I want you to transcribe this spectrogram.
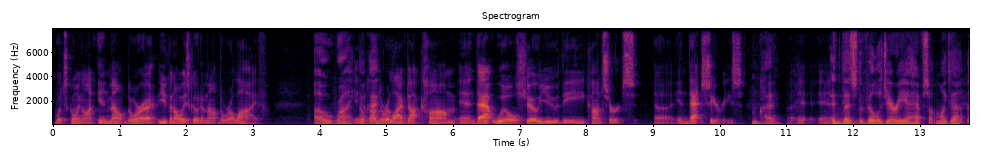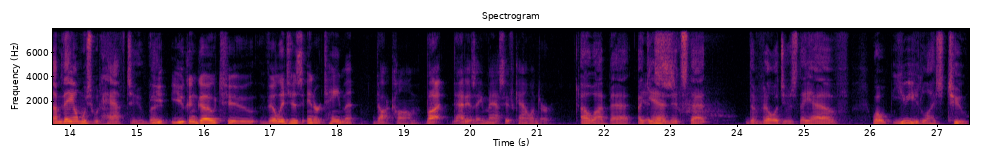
what's going on in Mount Dora, you can always go to Mount Dora Live. Oh, right. Yeah, okay. MountDoraLive.com, and that will show you the concerts uh, in that series. Okay. Uh, and And does the village area have something like that? I mean, they almost would have to, but You, you can go to villagesentertainment.com, but that is a massive calendar. oh, I bet. Again, It's- it's, that the villages they have. Well, you utilize two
